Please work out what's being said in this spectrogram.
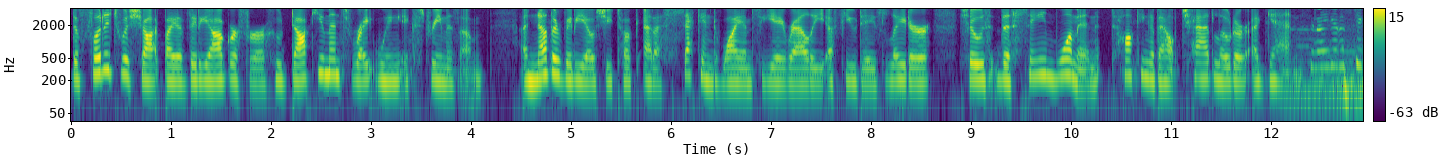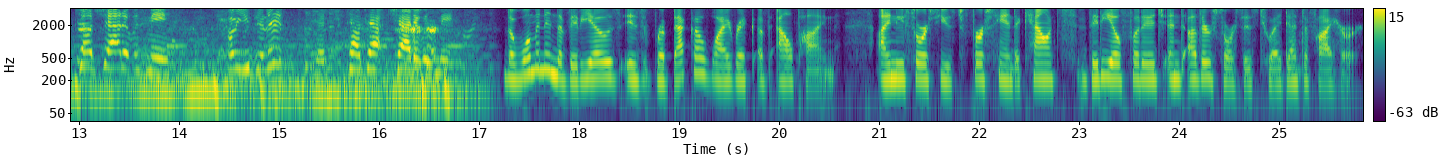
The footage was shot by a videographer who documents right wing extremism. Another video she took at a second YMCA rally a few days later shows the same woman talking about Chad Loder again. Can I get a sticker? Tell Chad it was me. Oh, you did it? Yeah, just tell Chad it was me. The woman in the videos is Rebecca Wyrick of Alpine. iNewsSource used firsthand accounts, video footage, and other sources to identify her.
